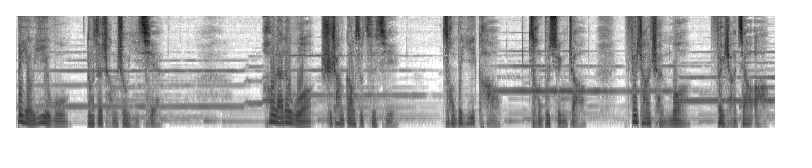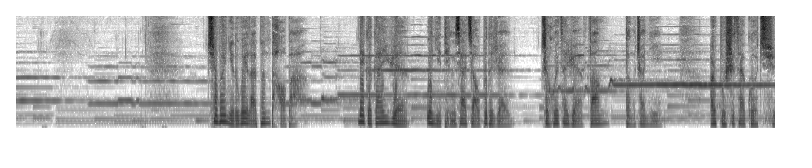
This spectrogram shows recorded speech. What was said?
便有义务独自承受一切。后来的我时常告诉自己，从不依靠，从不寻找，非常沉默，非常骄傲。去为你的未来奔跑吧，那个甘愿为你停下脚步的人，只会在远方等着你，而不是在过去。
